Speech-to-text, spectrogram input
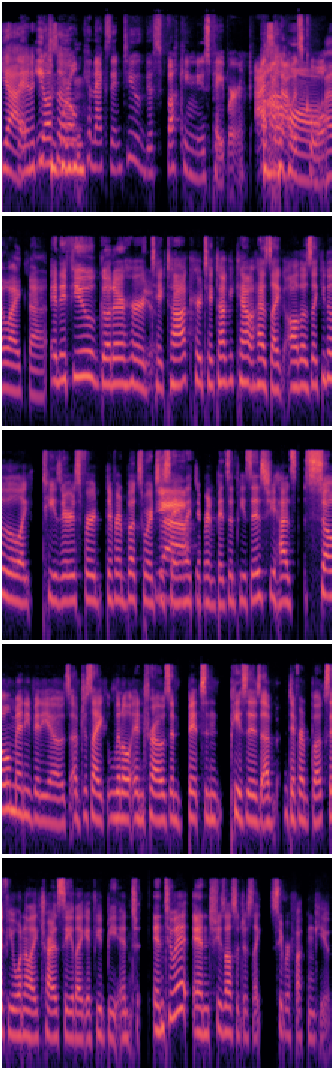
Yeah, and if each you also world connects into this fucking newspaper. I thought that was cool. I like that. And if you go to her Cute. TikTok, her TikTok account has like all those like you know little like teasers for different books where it's just saying like different bits and pieces. She has so many videos of just like little intros and bits and pieces of different books if you want to like try to see like if you'd be into into it. And she's also just like super fucking cute.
